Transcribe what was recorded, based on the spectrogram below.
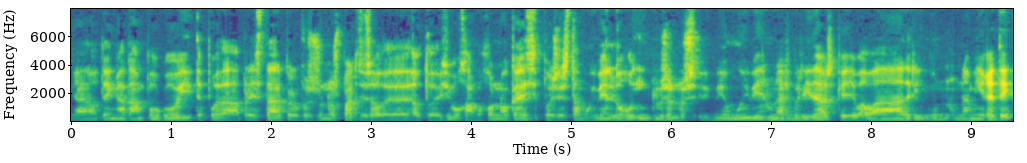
ya, no tenga tampoco y te pueda prestar, pero pues unos parches autoadhesivos, a lo mejor no caes, pues está muy bien. Luego, incluso nos sirvió muy bien unas bridas que llevaba Adri, un, un amiguete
